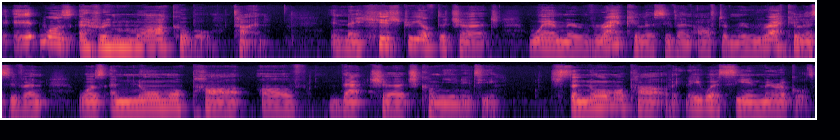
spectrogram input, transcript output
It was a remarkable time in the history of the church where miraculous event after miraculous event was a normal part of that church community. Just a normal part of it. They were seeing miracles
